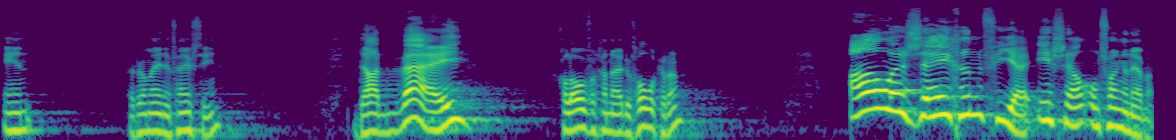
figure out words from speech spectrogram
in Romeinen 15 dat wij, gelovigen uit de volkeren, alle zegen via Israël ontvangen hebben.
